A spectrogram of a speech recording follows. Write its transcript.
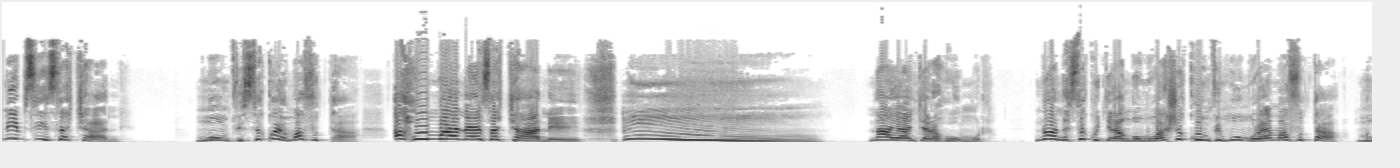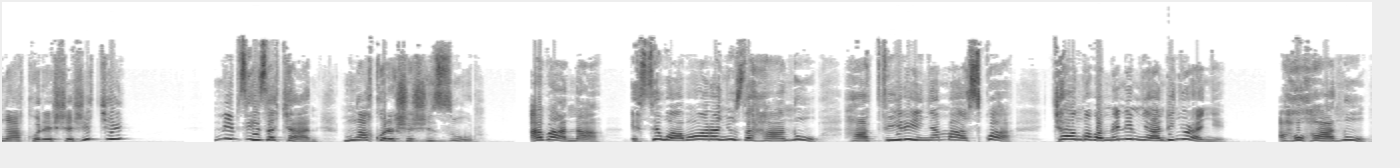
Ni byiza cyane. Mwumvise ko ayo mavuta ahumura neza cyane. Mm. n'ayange arahumura. None se kugira ngo mubashe kumva impumuro y'amavuta mwakoresheje iki? Ni byiza cyane mwakoresheje izuru. Abana ese waba waranyuze ahantu hapfiriye inyamaswa cyangwa bamena imyanda inyuranye? Aho hantu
